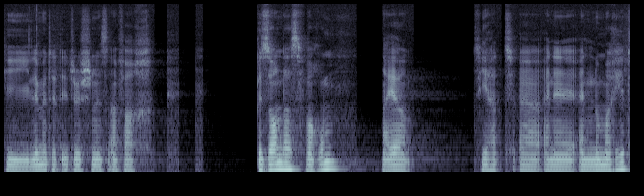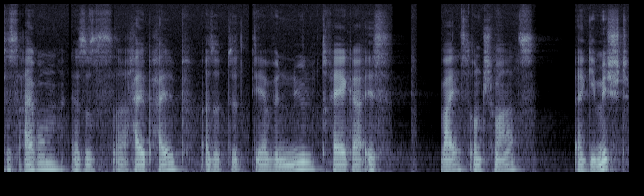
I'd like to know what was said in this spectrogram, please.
die Limited Edition ist einfach besonders. Warum? Naja, sie hat äh, eine, ein nummeriertes Album. Es ist äh, halb halb. Also der Vinylträger ist weiß und schwarz äh, gemischt.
